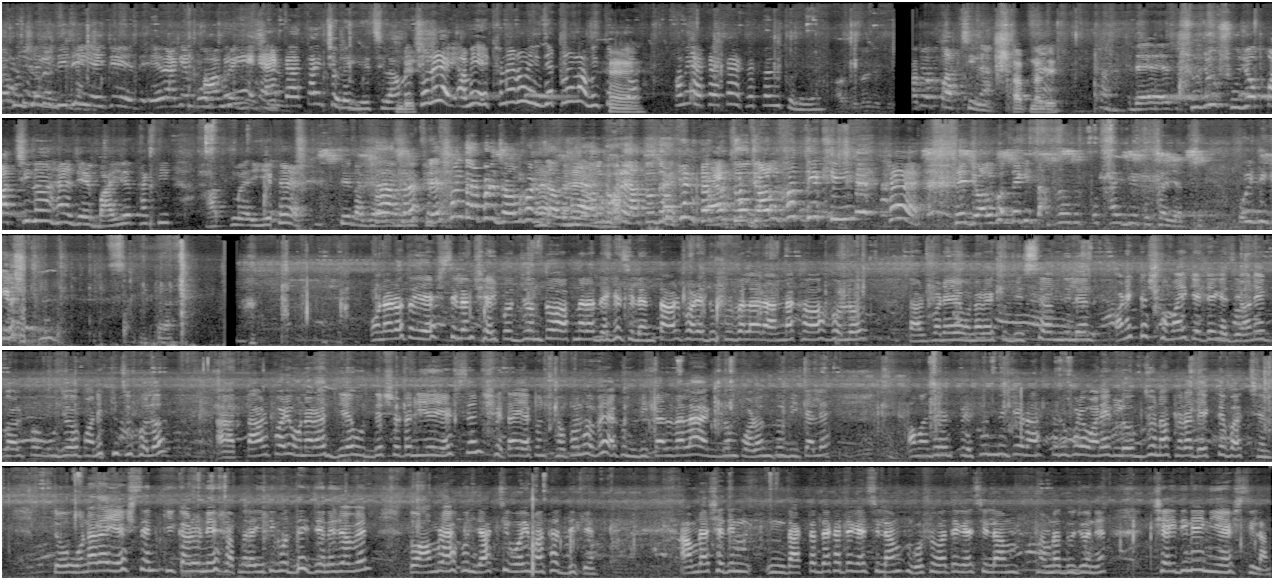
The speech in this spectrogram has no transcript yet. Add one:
তখন শুধু দিদি এই যে এর আগে আমি একা একাই চলে গিয়েছিলাম। আমি চলে যাই আমি এখানেরও রিজেক্ট না আমি হ্যাঁ। আমি একা একা একা একাই চলে যাই। পাচ্ছি না আপনাদের। সুযোগ সুযোগ পাচ্ছি না হ্যাঁ যে বাইরে থাকি হাত ইয়ে হ্যাঁ জল আপনারা ফ্রেশ হন তারপরে জল ঘরে যাবেন হ্যাঁ। জল ঘরে এত দেখেন এত জলঘর দেখি হ্যাঁ সেই জলঘর দেখি তারপরে কোথায় দিয়ে কোথায় যাচ্ছে? ওইদিকে ওনারা তো এসেছিলেন সেই পর্যন্ত আপনারা দেখেছিলেন। তারপরে দুপুরবেলা রান্না খাওয়া হলো। তারপরে ওনারা একটু বিশ্রাম নিলেন অনেকটা সময় কেটে গেছে। অনেক গল্প গুজব অনেক কিছু হলো। আর তারপরে ওনারা যে উদ্দেশ্যটা নিয়ে এসছেন সেটাই এখন সফল হবে। এখন বিকালবেলা, একদম পড়ন্ত বিকালে আমাদের পেছন দিকে রাস্তার উপরে অনেক লোকজন আপনারা দেখতে পাচ্ছেন। তো ওনারা এসছেন কি কারণে আপনারা ইতিমধ্যেই জেনে যাবেন। তো আমরা এখন যাচ্ছি ওই মাথার দিকে। আমরা সেদিন ডাক্তার দেখাতে গেছিলাম, গোসবাতে গেছিলাম আমরা দুজনে। সেই দিনেই নিয়ে এসেছিলাম।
